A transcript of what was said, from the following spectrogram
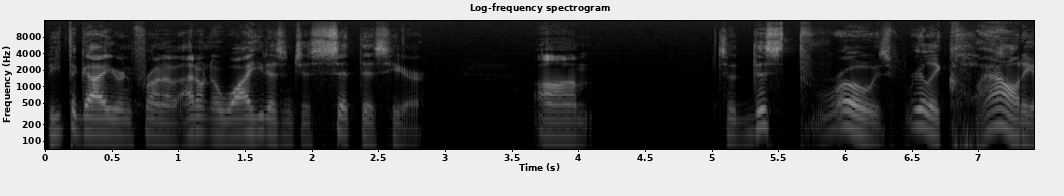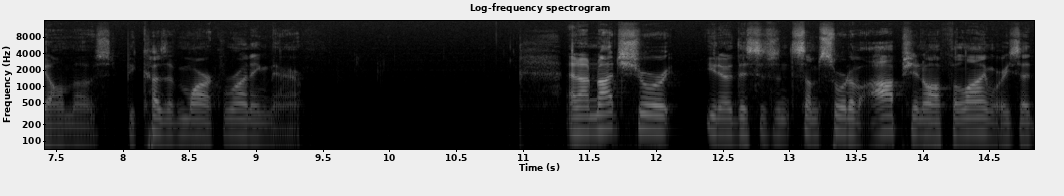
beat the guy you're in front of." I don't know why he doesn't just sit this here. Um, so this throw is really cloudy almost because of Mark running there. And I'm not sure you know, this isn't some sort of option off the line where he said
